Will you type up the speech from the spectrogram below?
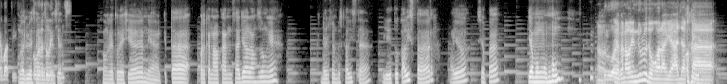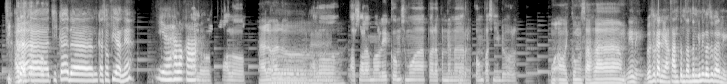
hebat sih. Luar biasa. luar biasa. Congratulations. Congratulations ya. Kita perkenalkan saja langsung ya dari fanbase Kalista, yaitu Kalistar Ayo, siapa yang mau ngomong? Oh, Duluan. ya kenalin dulu dong orang ya. Ada Oh, Kak iya. Cika. Ada Kak Cika dan Kak Sofian ya. Iya, halo Kak. Halo, halo, Halo, halo. halo. Assalamualaikum semua para pendengar Kompas Ngidol. Waalaikumsalam. Ini nih, gue suka nih yang santun-santun gini gue suka nih.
